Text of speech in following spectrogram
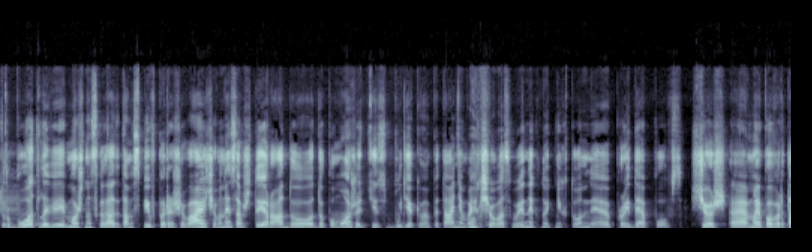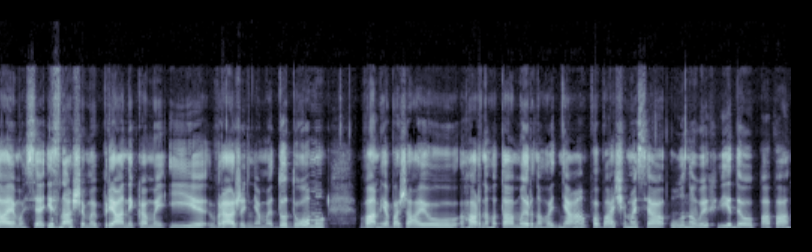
турботливі, можна сказати, там співпереживаючі. Вони завжди радо допоможуть із будь-якими питаннями. Якщо у вас виникнуть, ніхто не пройде повз. Що ж, е, ми повертаємося із нашими пряниками і враженнями додому. Вам я бажаю гарного та мирного дня. Побачимося у нових відео. Па-па!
